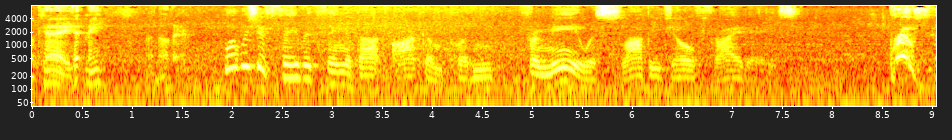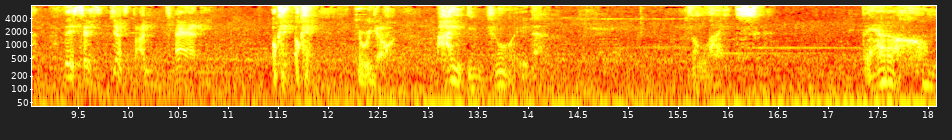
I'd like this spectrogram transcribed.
Okay, hit me. Another. What was your favorite thing about Arkham Puddin'? For me, it was Sloppy Joe Fridays. Bruce! This is just uncanny. Okay, okay, here we go. I enjoyed the lights. They had a hum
